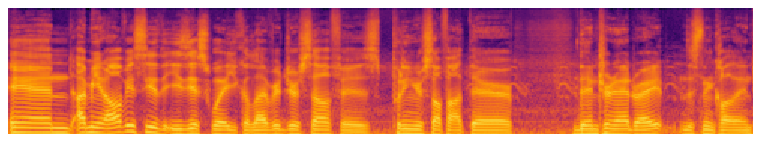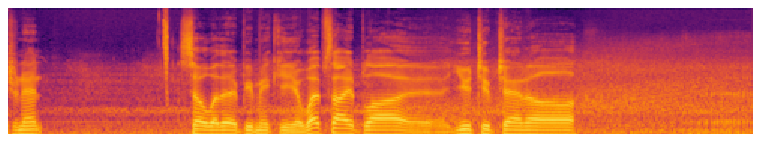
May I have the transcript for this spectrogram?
And I mean, obviously, the easiest way you can leverage yourself is putting yourself out there, the internet, right? This thing called the internet. So whether it be making a website, blog, a YouTube channel, uh,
